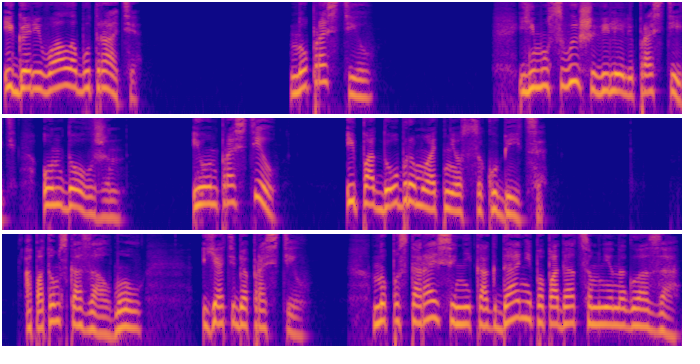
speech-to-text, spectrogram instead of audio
и горевал об утрате. Но простил. Ему свыше велели простить, он должен. И он простил, и по-доброму отнесся к убийце. А потом сказал, мол, я тебя простил, но постарайся никогда не попадаться мне на глаза.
